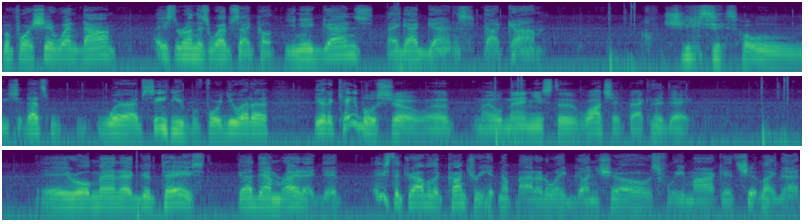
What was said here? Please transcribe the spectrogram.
Before shit went down, I used to run this website called You Need Guns? I Got Guns.com. Jesus, holy shit! That's where I've seen you before. You had a, you had a cable show. Uh, my old man used to watch it back in the day. Yeah, your old man had good taste. Goddamn right I did. I used to travel the country hitting up out-of-the-way gun shows, flea markets, shit like that.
